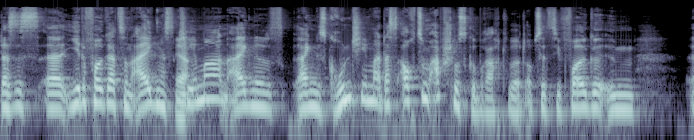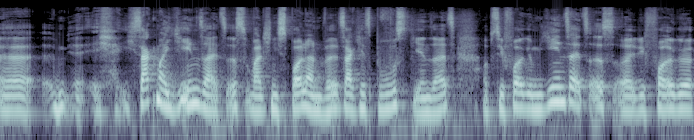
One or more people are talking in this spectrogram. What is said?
Das ist, äh, jede Folge hat so ein eigenes ja. Thema, ein eigenes, eigenes Grundthema, das auch zum Abschluss gebracht wird. Ob es jetzt die Folge im äh, ich, ich sag mal jenseits ist, weil ich nicht spoilern will, sage ich jetzt bewusst jenseits, ob es die Folge im Jenseits ist oder die Folge,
